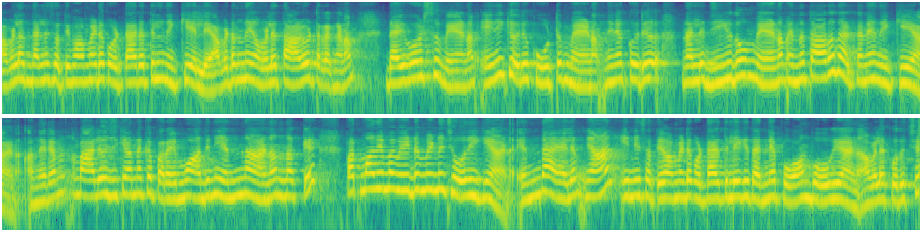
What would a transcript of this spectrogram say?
അവൾ എന്തായാലും സത്യഭാമയുടെ കൊട്ടാരത്തിൽ നിൽക്കുകയല്ലേ? അവിടെ നിന്ന് അവളെ താഴോട്ടിറങ്ങണം. ഡൈവോഴ്സ് വേണം. എനിക്കൊരു കൂട്ടും വേണം. നിനക്കൊരു നല്ല ജീവിതവും വേണം എന്ന് താറ് തട്ടനെ നിൽക്കുകയാണ്. അന്നേരം ആലോചിക്കാന്നൊക്കെ പറയുമ്പോൾ അതിന് എന്നാണെന്നൊക്കെ പത്മാദിയമ്മ വീണ്ടും വീണ്ടും ചോദിക്കുകയാണ്. എന്തായാലും ഞാൻ ഇനി സത്യഭാമയുടെ കൊട്ടാരത്തിലേക്ക് തന്നെ പോകാൻ പോവുകയാണ്. അവളെക്കുറിച്ച്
